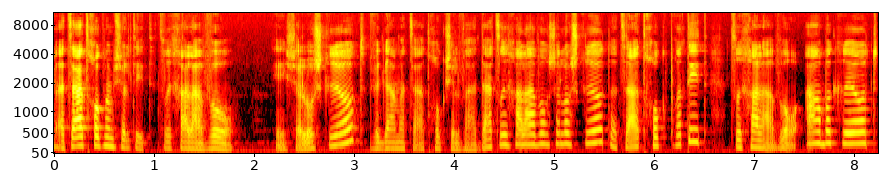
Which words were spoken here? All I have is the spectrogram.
הצעת חוק ממשלתית צריכה לעבור שלוש קריאות, וגם הצעת חוק של ועדה צריכה לעבור שלוש קריאות, הצעת חוק פרטית צריכה לעבור ארבע קריאות,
